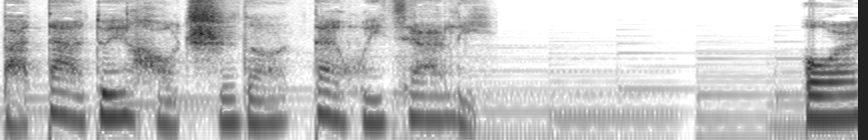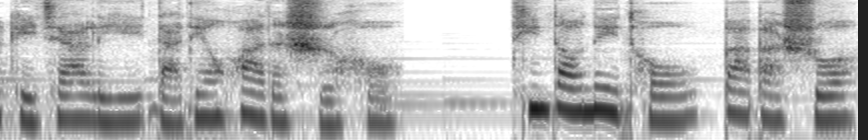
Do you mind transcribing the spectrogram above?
把大堆好吃的带回家里。偶尔给家里打电话的时候，听到那头爸爸说：“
